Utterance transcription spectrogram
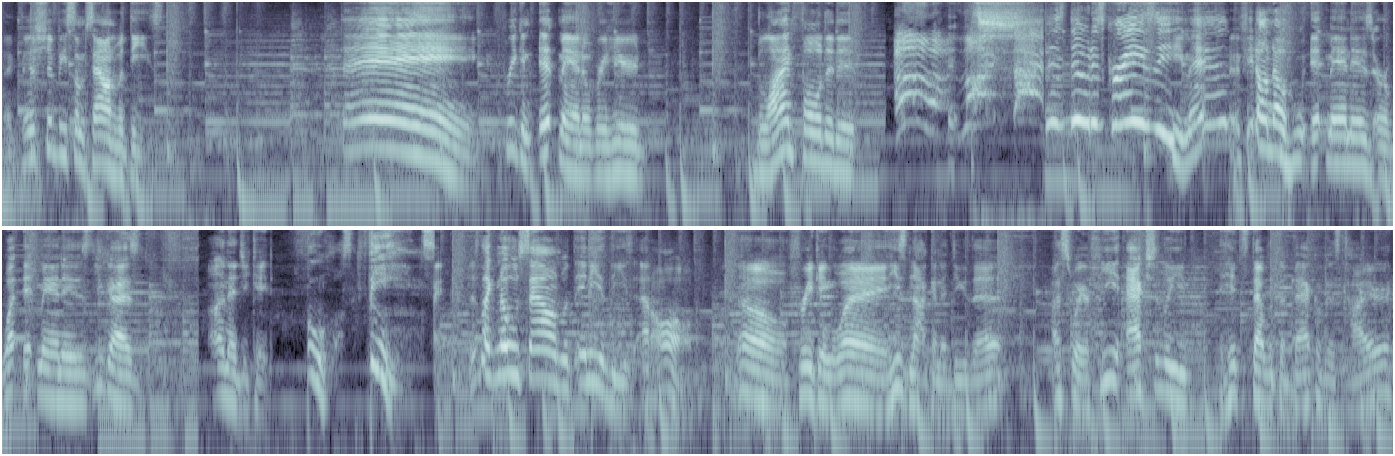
Like, there should be some sound with these. Dang! Freaking Ip Man over here blindfolded it. Oh, this dude is crazy, man. If you don't know who Ip Man is or what Ip Man is, you guys uneducated. Fools. Fiends. There's like no sound with any of these at all. No freaking way. He's not gonna do that. I swear, if he actually hits that with the back of his tire.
